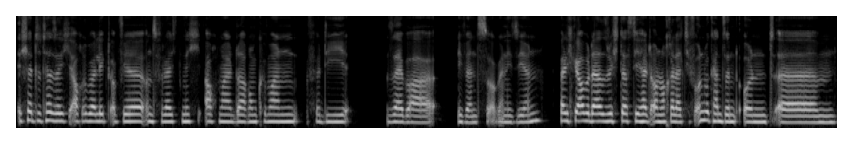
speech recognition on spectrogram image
ich hätte tatsächlich auch überlegt, ob wir uns vielleicht nicht auch mal darum kümmern, für die selber Events zu organisieren. Weil ich glaube, dadurch, dass die halt auch noch relativ unbekannt sind und ähm,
